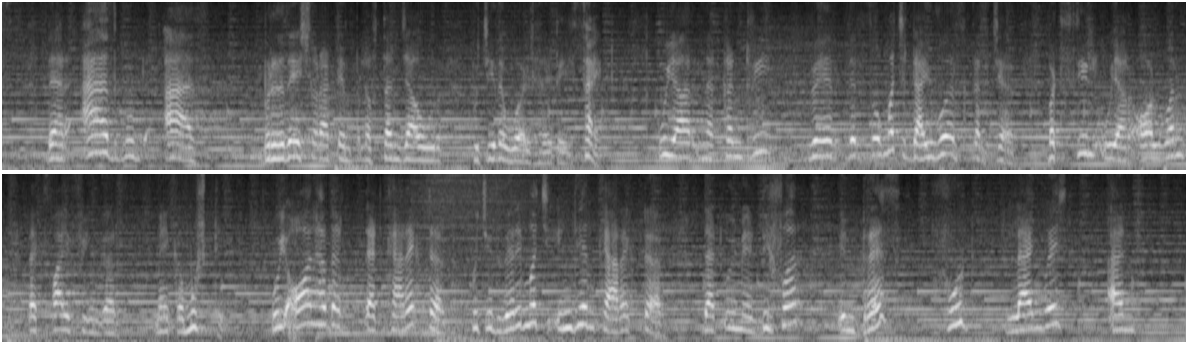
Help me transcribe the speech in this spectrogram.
They are as good as Brihadeshwara temple of Tanjore, which is a World Heritage Site. We are in a country where there is so much diverse culture, but still we are all one, like five fingers make a mushti. We all have that, that character, which is very much Indian character, that we may differ in dress, food, language, and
